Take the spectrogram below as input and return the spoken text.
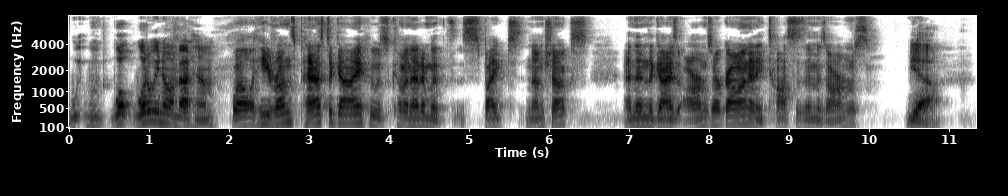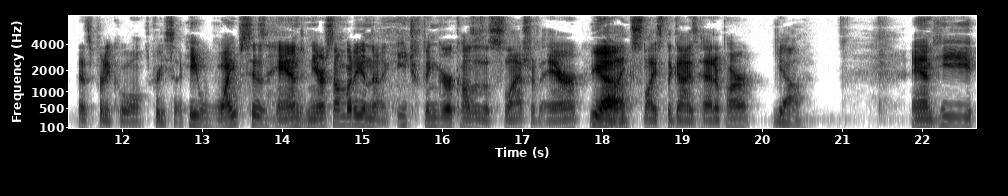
we, we, what what do we know about him? well, he runs past a guy who's coming at him with spiked nunchucks, and then the guy's arms are gone, and he tosses him his arms. Yeah. That's pretty cool. It's pretty sick. He wipes his hand near somebody, and then like, each finger causes a slash of air Yeah. to like slice the guy's head apart. Yeah. And he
